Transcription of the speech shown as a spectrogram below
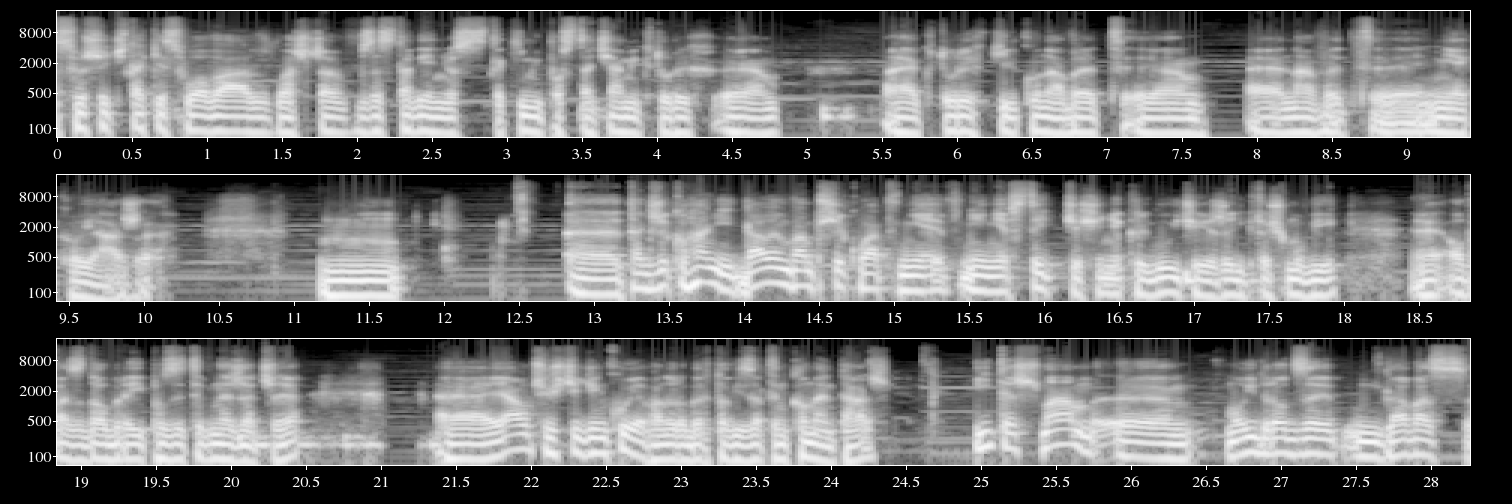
słyszeć takie słowa, zwłaszcza w zestawieniu z takimi postaciami, których, e, których kilku nawet E, nawet e, nie kojarzę. Mm. E, także, kochani, dałem Wam przykład. Nie, nie, nie wstydźcie się, nie krygujcie, jeżeli ktoś mówi o Was dobre i pozytywne rzeczy. Ja oczywiście dziękuję Panu Robertowi za ten komentarz. I też mam, moi drodzy, dla Was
